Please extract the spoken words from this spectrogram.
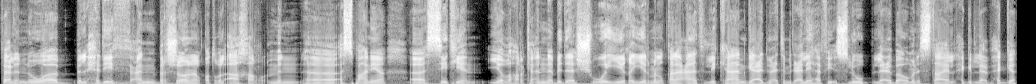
فعلا. وبالحديث عن برشلونة القطب الآخر من آه، إسبانيا آه، سيتيان يظهر كانه بدأ شوي يغير من القناعات اللي كان قاعد معتمد عليها في أسلوب لعبه ومن style حق اللعب حقه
